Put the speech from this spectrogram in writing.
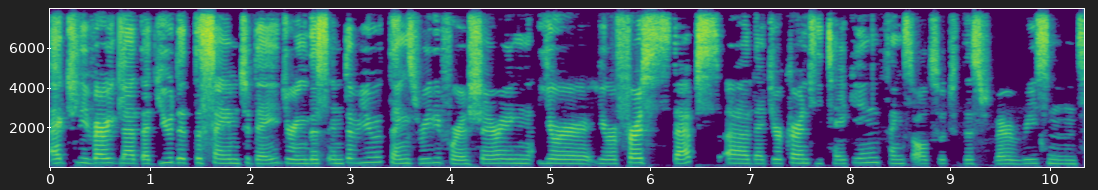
actually very glad that you did the same today during this interview. Thanks really for sharing your your first steps uh, that you're currently taking. Thanks also to this very recent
